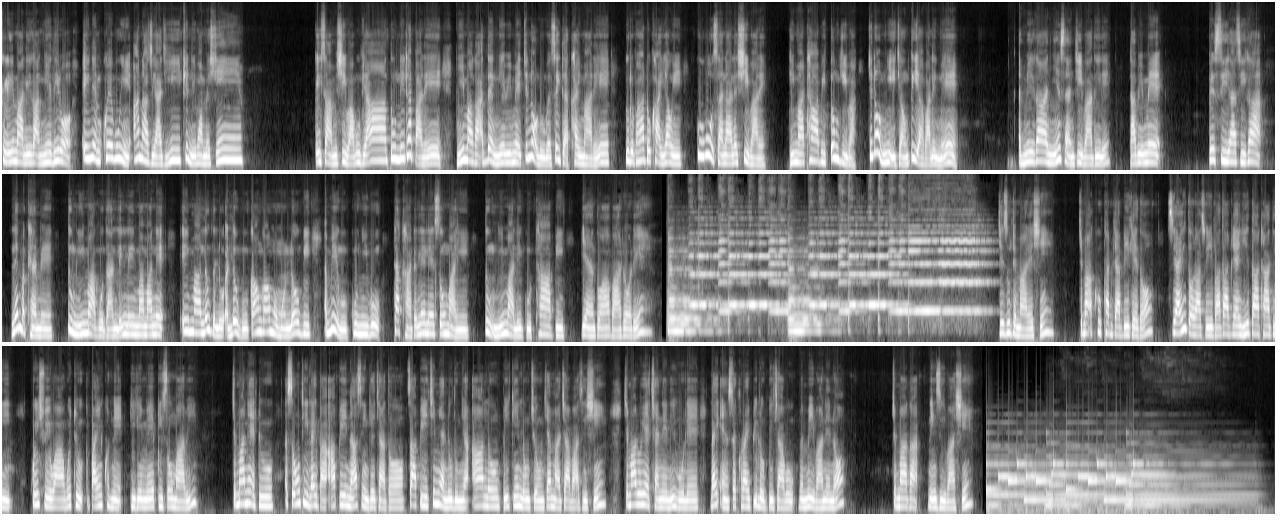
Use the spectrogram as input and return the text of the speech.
ကလေးမလေးကငယ်သေးတော့အိမ်နဲ့မခွဲဘူးရင်အာနာစရာကြီးဖြစ်နေပါမယ်ရှင်ကိစ္စမရှိပါဘူးဗျာသူနေတတ်ပါတယ်မြင်းမကအသက်ငယ်ပေမဲ့ကျွန်တော်လိုပဲစိတ်သက်ခိုင်ပါတယ်သူတစ်ပါးဒုက္ခရောက်ရင်ကူဖို့ဆန္ဒလည်းရှိပါတယ်ဒီမှာထားပြီးတုံးကြည့်ပါကျွန်တော်မြည်အကြောင်းသိရပါလိမ့်မယ်အမေကညှင်းဆန်ကြည့်ပါသေးတယ်ဒါပေမဲ့ပစ္စည်းယာစီကလက်မခံပဲသူ့မြီးမကိုသာလိမ့်လိမ့်မာမာနဲ့ အိမ်မှာလှုပ်တယ်လို့အလုပ်ကိုကောင်းကောင်းမွန်မွန်လုပ်ပြီးအမေကိုကူညီဖို့ထက်ခါတလဲလဲဆုံးမရင်သူ့မြီးမလေးကိုထားပြီးပြန်သွားပါတော့တယ်ကျေးဇူးတင်ပါတယ်ရှင်ကျမအခုဖတ်ပြပေးခဲ့တော့ဆရာကြီးတော်ရာဆိုရင်ဘာသာပြန်ရေးသားထားသည့်ခွေးရွှေဝါဝတ္ထုအပိုင်းခုနှစ်ဒီတင်မဲပြီးဆုံးပါပြီ ကျမနဲ့အတူအဆုံးထိလိုက်ပါအားပေးနားဆင်ခဲ့ကြသောစာပေချစ်မြတ်လူသူများအားလုံးဘေးကင်းလုံခြုံကြမှာကြပါစေရှင်ကျမတို့ရဲ့ channel လေးကိုလည်း like and subscribe ပြုလုပ်ပေးကြဖို့မမေ့ပါနဲ့နော်ကျမကနှင်းစီပါရှင်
